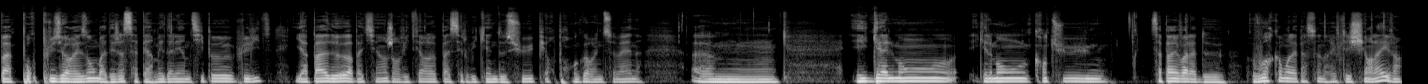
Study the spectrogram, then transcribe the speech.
Bah, pour plusieurs raisons. Bah, déjà, ça permet d'aller un petit peu plus vite. Il n'y a pas de ah bah tiens, j'ai envie de faire passer le week-end dessus, et puis on reprend encore une semaine. Euh, également, également, quand tu, ça permet voilà de voir comment la personne réfléchit en live.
